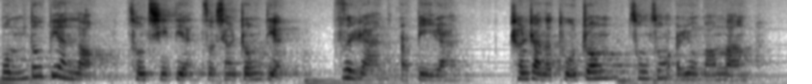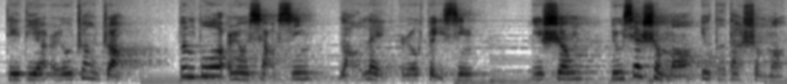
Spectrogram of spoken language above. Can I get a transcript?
我们都变老，从起点走向终点，自然而必然。成长的途中，匆匆而又茫茫。跌跌而又撞撞，奔波而又小心，劳累而又费心。一生留下什么，又得到什么？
